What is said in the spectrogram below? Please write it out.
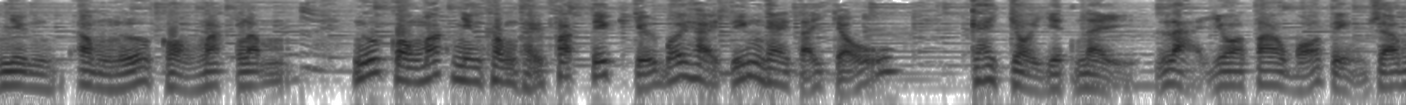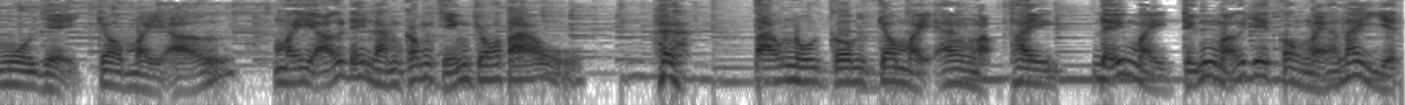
nhưng ông ngứa con mắt lắm. Ngứa con mắt nhưng không thể phát tiết chửi bới hai tiếng ngay tại chỗ. Cái chòi dịch này là do tao bỏ tiền ra mua về cho mày ở. Mày ở để làm công chuyện cho tao tao nuôi cơm cho mày ăn mập thay, để mày trứng mở với con mẹ lấy dịch.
